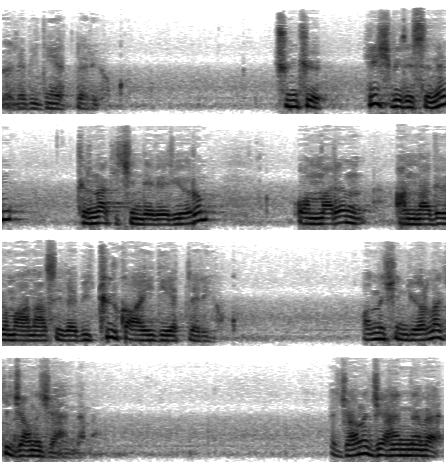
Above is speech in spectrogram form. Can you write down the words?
Böyle bir niyetleri yok. Çünkü hiçbirisinin tırnak içinde veriyorum, onların anladığı manasıyla bir Türk aidiyetleri yok. Onun için diyorlar ki canı cehenneme. E canı cehenneme.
